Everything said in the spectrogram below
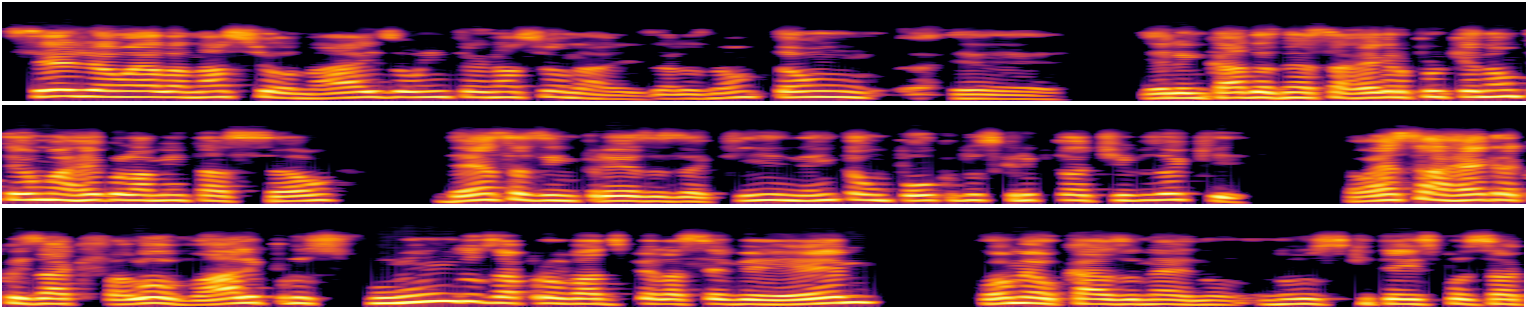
sejam elas nacionais ou internacionais. Elas não estão é, elencadas nessa regra porque não tem uma regulamentação dessas empresas aqui, nem tão pouco dos criptoativos aqui. Então, essa regra que o Isaac falou vale para os fundos aprovados pela CVM, como é o caso né, no, nos que têm exposição a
